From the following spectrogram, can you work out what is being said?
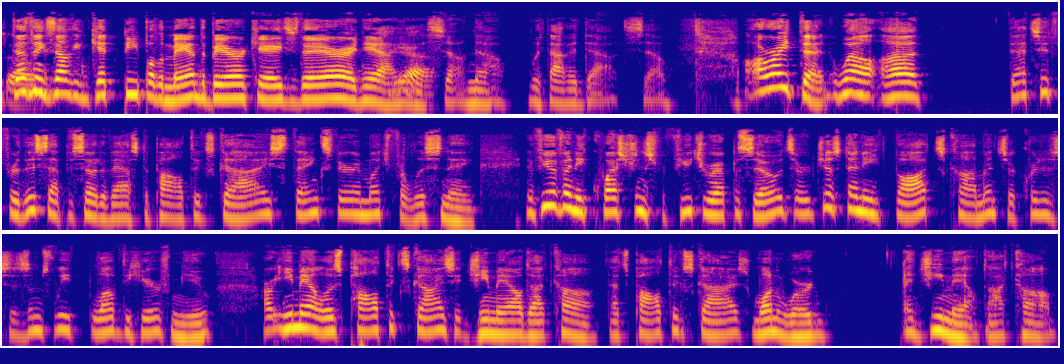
Doesn't exactly get people to man the barricades there, and yeah, yeah, Yeah. So no, without a doubt. So, all right then. Well, uh, that's it for this episode of Ask the Politics, guys. Thanks very much for listening. If you have any questions for future episodes or just any thoughts, comments, or criticisms, we'd love to hear from you. Our email is politicsguys at gmail.com. That's politicsguys, one word, at gmail.com.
